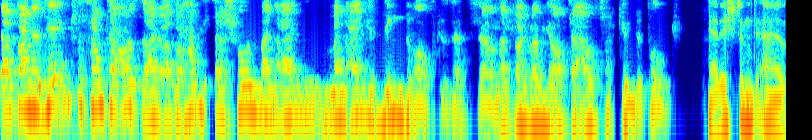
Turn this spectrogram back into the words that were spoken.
Das war eine sehr interessante Aussage. Also habe ich da schon mein, ein, mein eigenes Ding draufgesetzt. Ja. Und das war, glaube ich, auch der ausschlaggebende Punkt. Ja, das stimmt. Äh,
